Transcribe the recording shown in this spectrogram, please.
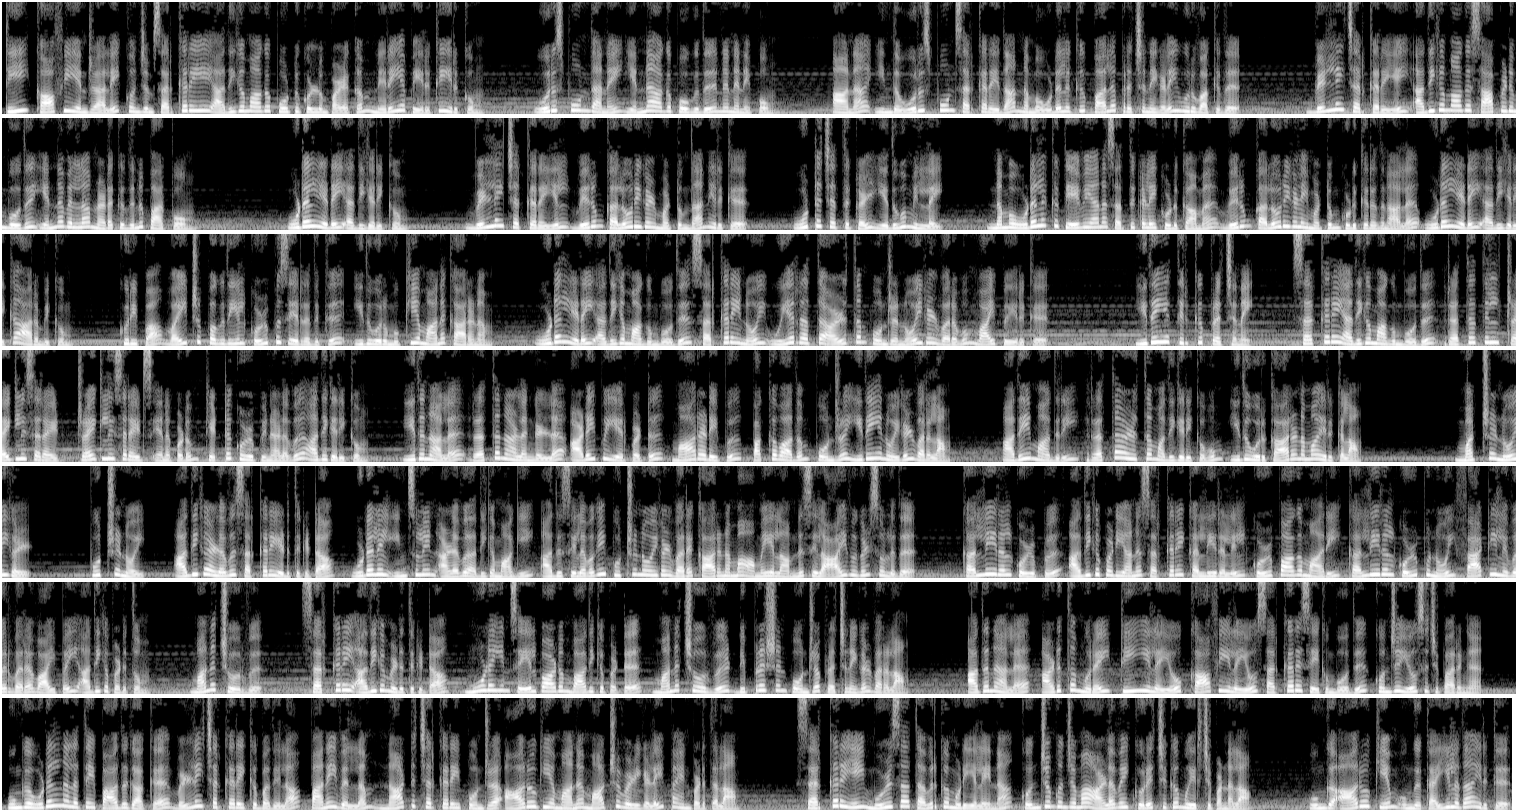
Tea coffee என்றாலே கொஞ்சம் சர்க்கரையை அதிகமாக போட்டுக்கொள்ளும் பழக்கம் நிறைய பேருக்கு இருக்கும். ஒரு ஸ்பூன் தானே என்ன ஆகப் போகுதுன்னு நினைப்போம். ஆனா இந்த ஒரு ஸ்பூன் சர்க்கரை தான் நம்ம உடலுக்கு பல பிரச்சனைகளை உருவாக்குது. வெள்ளை சர்க்கரையை அதிகமாக சாப்பிடும்போது என்னவெல்லாம் நடக்குதுன்னு பார்ப்போம். உடல் எடை அதிகரிக்கும். வெள்ளை சர்க்கரையில் வெறும் கலோரிகள் மட்டும்தான் இருக்கு. ஊட்டச்சத்துக்கள் எதுவும் இல்லை. நம்ம உடலுக்கு தேவையான சத்துக்களை கொடுக்காம வெறும் கலோரிகளை மட்டும் கொடுக்கறதுனால உடல் எடை அதிகரிக்க ஆரம்பிக்கும். குறிப்பா வயிற்றுப் பகுதியில் கொழுப்பு சேர்றதுக்கு இது ஒரு முக்கியமான காரணம். உடல் எடை அதிகமாகும்போது சர்க்கரை நோய் உயர் ரத்த அழுத்தம் போன்ற நோய்கள் வரவும் வாய்ப்பு இருக்கு. இதயத்திற்கு பிரச்சனை. சர்க்கரை அதிகமாகும்போது ரத்தத்தில் ட்ரைக்ளிசரைட் ட்ரைக்ளிசரைட்ஸ் எனப்படும் கெட்ட கொழுப்பின் அளவு அதிகரிக்கும். இதனால இரத்த நாளங்கள்ல அடைப்பு ஏற்பட்டு மாரடைப்பு பக்கவாதம் போன்ற இதய நோய்கள் வரலாம். அதே மாதிரி இரத்த அழுத்தம் அதிகரிக்கவும் இது ஒரு காரணமா இருக்கலாம். மற்ற நோய்கள். புற்றுநோய். அதிக அளவு சர்க்கரை எடுத்துக்கிட்டா உடலில் இன்சுலின் அளவு அதிகமாகி அது சில வகை புற்றுநோய்கள் வர காரணமா அமையலாம்னு சில ஆய்வுகள் சொல்லுது. கல்லீரல் கொழுப்பு அதிகப்படியான சர்க்கரை கல்லீரலில் கொழுப்பாக மாறி கல்லீரல் கொழுப்பு நோய் ஃபேட்டி லிவர் வர வாய்ப்பை அதிகப்படுத்தும். மனச்சோர்வு. சர்க்கரை அதிகம் எடுத்துக்கிட்டா மூளையின் செயல்பாடும் பாதிக்கப்பட்டு மனச்சோர்வு டிப்ரெஷன் போன்ற பிரச்சனைகள் வரலாம். அதனால அடுத்த முறை டீயிலையோ காஃபியிலையோ சர்க்கரை சேர்க்கும்போது கொஞ்சம் யோசிச்சு பாருங்க. உங்க உடல் நலத்தை பாதுகாக்க வெள்ளை சர்க்கரைக்கு பதிலா பனை வெல்லம் நாட்டுச் சர்க்கரை போன்ற ஆரோக்கியமான மாற்று வழிகளை பயன்படுத்தலாம். சர்க்கரையை முழுசா தவிர்க்க முடியலைன்னா கொஞ்சம் கொஞ்சமா அளவை குறைச்சிக்க முயற்சி பண்ணலாம். உங்க ஆரோக்கியம் உங்க கையில தான் இருக்கு.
